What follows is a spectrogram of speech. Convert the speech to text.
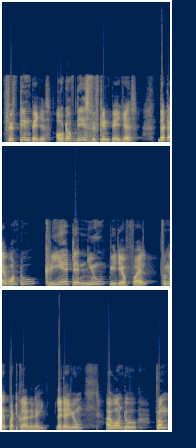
15 pages. Out of these 15 pages that I want to create a new PDF file from a particular range. Let us assume I want to from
